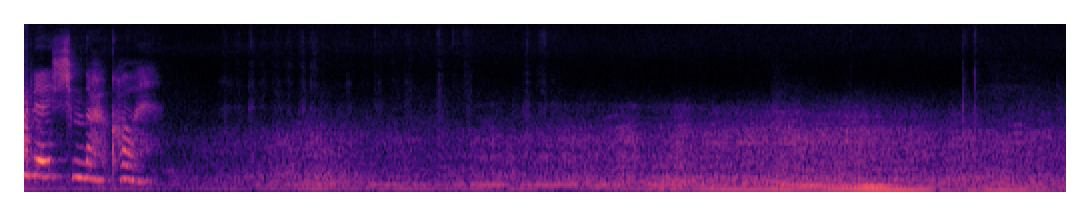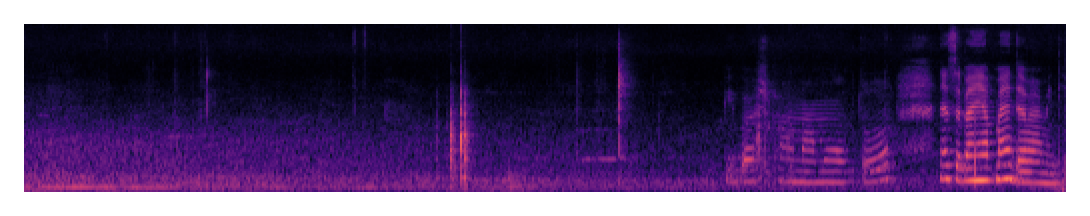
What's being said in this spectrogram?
Torpille işim daha kolay. Bir baş parmağım oldu. Neyse ben yapmaya devam edeyim.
